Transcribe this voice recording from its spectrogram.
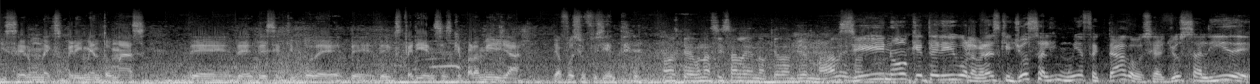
y ser un experimento más de, de- de ese tipo de, experiencias que para mí ya, ya fue suficiente. No, es que aún así salen o quedan bien mal. Sí, no, ¿qué te digo? La verdad es que yo salí muy afectado, o sea, yo salí de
